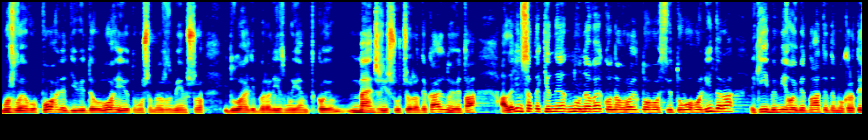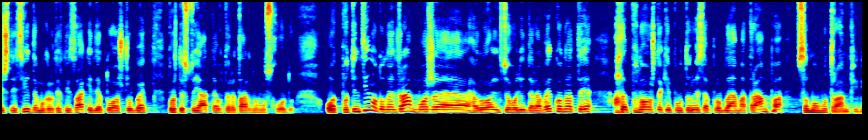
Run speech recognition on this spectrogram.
можливо поглядів, ідеології, тому що ми розуміємо, що ідеологія лібералізму є такою менш рішучо радикальною. Та Але він все-таки не, ну, не виконав роль того світового лідера, який би міг об'єднати демократичний світ, демократичний захід для того, щоб протистояти авторитарному сходу. От потенційно Дональд Трамп може роль цього лідера виконати, але знову ж таки повторюся, проблема Трампа в самому Трампі.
